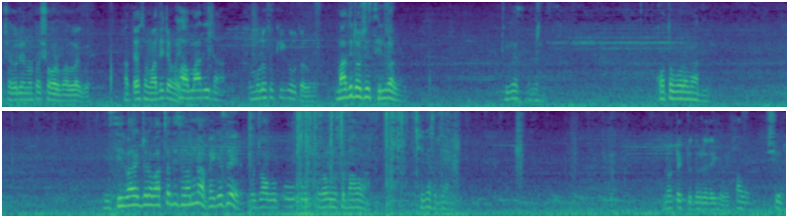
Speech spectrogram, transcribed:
আশা করি নটা সবার ভালো লাগবে। হাতে আছে মাদিটা ভাই? হ্যাঁ মাদিটা। মূলত কি কবুতর ভাই? মাদিটা হচ্ছে সিলভার ভাই। ঠিক আছে। কত বড় মাদি? এই সিলভার এক বাচ্চা দিয়েছিলাম না প্যাকেজে ও জগ ও বাবা মা। ঠিক আছে দেন নটটা একটু ধরে দেখি ভাই হবে শিওর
